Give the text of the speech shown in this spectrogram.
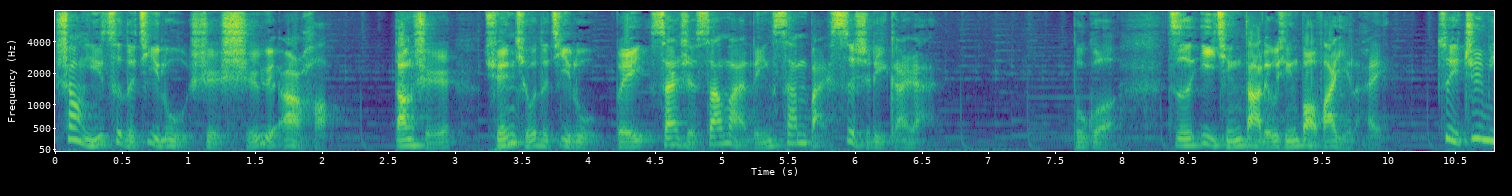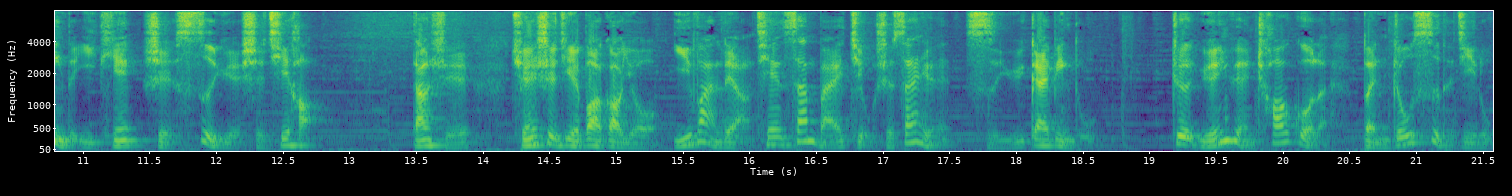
上一次的记录是十月二号，当时全球的记录为三十三万零三百四十例感染。不过，自疫情大流行爆发以来，最致命的一天是四月十七号，当时。全世界报告有一万两千三百九十三人死于该病毒，这远远超过了本周四的记录。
